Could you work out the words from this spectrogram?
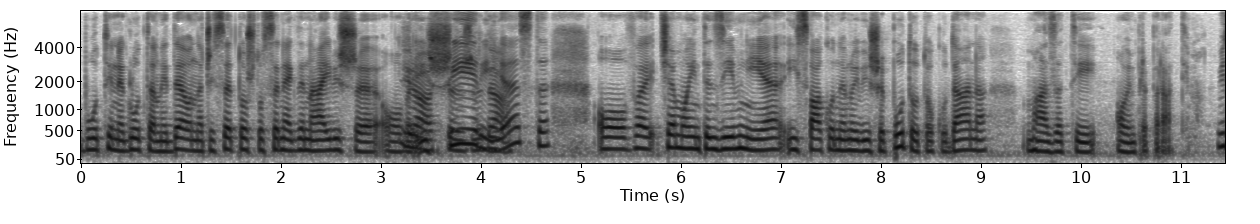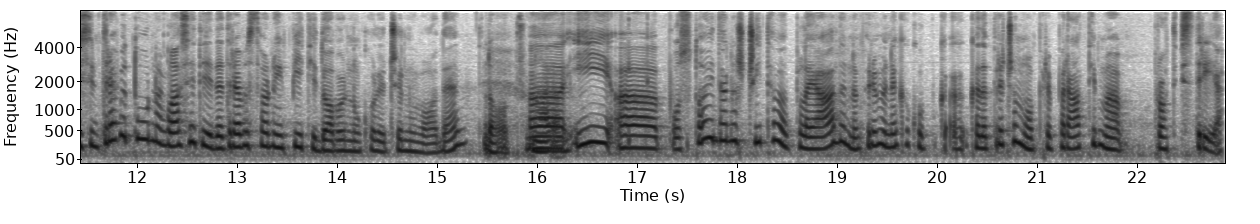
butine, glutelni deo, znači sve to što se negde najviše ovaj, i, rasteže, širi da. jeste, ovaj, ćemo intenzivnije i svakodnevno i više puta u toku dana mazati ovim preparatima. Mislim, treba tu naglasiti da treba stvarno i piti dovoljnu količinu vode. Dobro, A, naravno. I a, postoji danas čitava plejada, na primjer, nekako kada pričamo o preparatima protiv strija,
